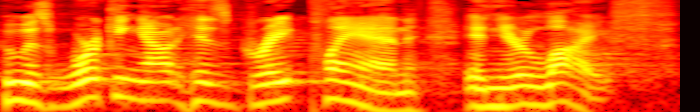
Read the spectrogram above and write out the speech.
who is working out his great plan in your life,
